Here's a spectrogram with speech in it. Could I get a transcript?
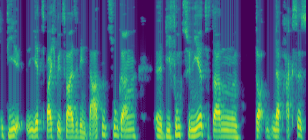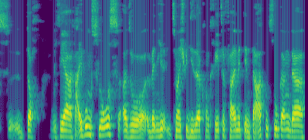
die jetzt beispielsweise den Datenzugang, äh, die funktioniert dann in der Praxis äh, doch sehr reibungslos. Also wenn hier zum Beispiel dieser konkrete Fall mit dem Datenzugang, da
